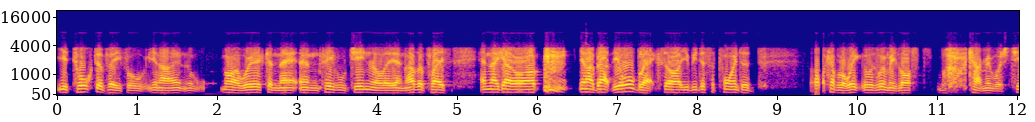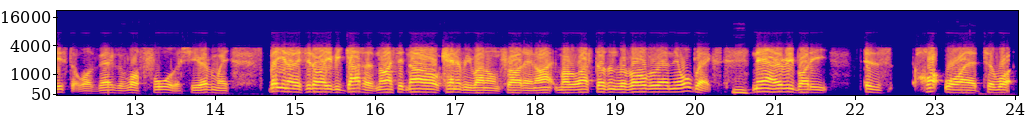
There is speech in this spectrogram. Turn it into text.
you talk to people, you know, my work and that, and people generally and other places, and they go, oh, you know, about the All Blacks. Oh, you'd be disappointed. Oh, a couple of weeks it was when we lost. I can't remember which test it was now because we've lost four this year, haven't we? But you know, they said, "Oh, you'd be gutted," and I said, "No, Canterbury won on Friday night. My life doesn't revolve around the All Blacks. Now everybody is hot wired to what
